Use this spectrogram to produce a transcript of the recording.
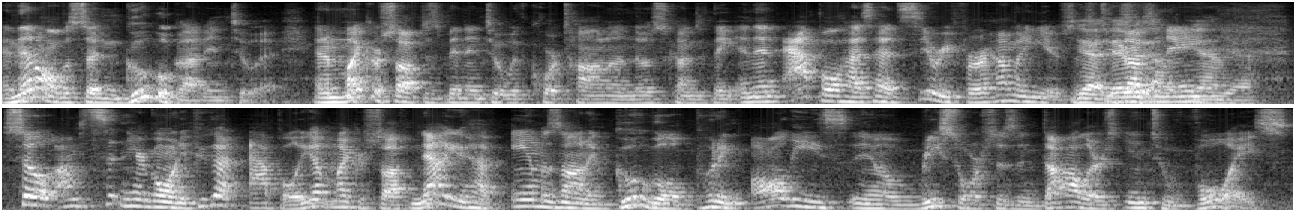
And then all of a sudden, Google got into it. And Microsoft has been into it with Cortana and those kinds of things. And then Apple has had Siri for how many years? Since Yeah, 2008? yeah. Yeah. So I'm sitting here going, if you got Apple, you got Microsoft, now you have Amazon and Google putting all these you know resources and dollars into voice.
